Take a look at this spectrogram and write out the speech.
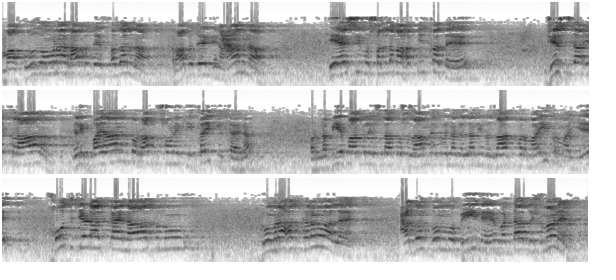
محفوظ ہونا رب دے فضل نہ رب دے انعام نہ یہ ایسی مسلمہ حقیقت ہے، جس کا اقرار یعنی بیان تو رب سونے کیتا ہی کیتا ہے نا اور نبی پاک علیہ السلام اسلام نے تو ان گلوں کی وضاحت فرمائی، فرمائیے، خود جڑا کائنات نو گمراہ کرن والا ہے مبین ہے، وڈا دشمن ہے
